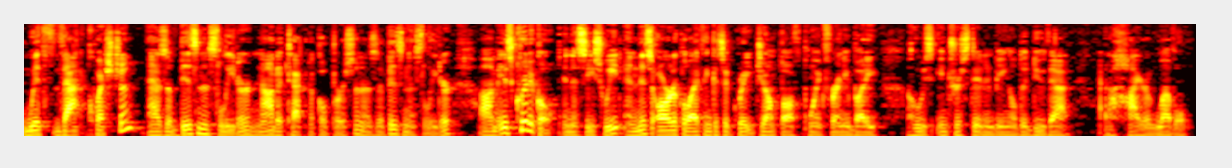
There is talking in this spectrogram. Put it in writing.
with that question as a business leader, not a technical person, as a business leader, um, is critical in a C-suite. And this article, I think, is a great jump-off point for anybody who's interested in being able to do that at a higher level.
